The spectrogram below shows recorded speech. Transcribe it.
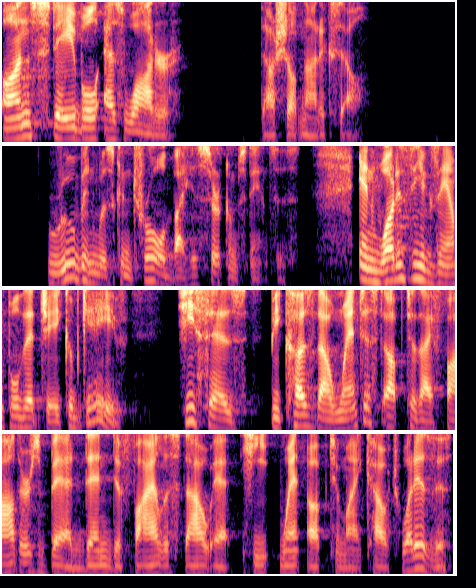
Unstable as water, thou shalt not excel. Reuben was controlled by his circumstances. And what is the example that Jacob gave? He says, because thou wentest up to thy father's bed, then defilest thou it. He went up to my couch. What is this?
